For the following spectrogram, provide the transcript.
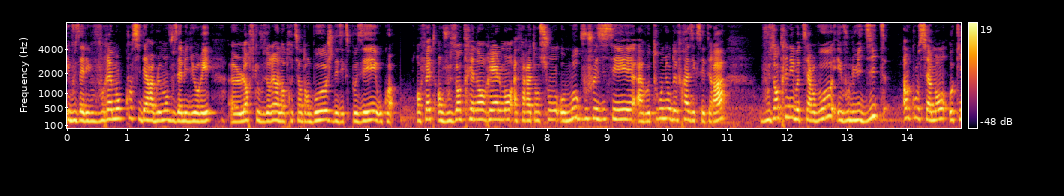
et vous allez vraiment considérablement vous améliorer euh, lorsque vous aurez un entretien d'embauche, des exposés ou quoi. En fait, en vous entraînant réellement à faire attention aux mots que vous choisissez, à vos tournures de phrases, etc., vous entraînez votre cerveau et vous lui dites inconsciemment, ok,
